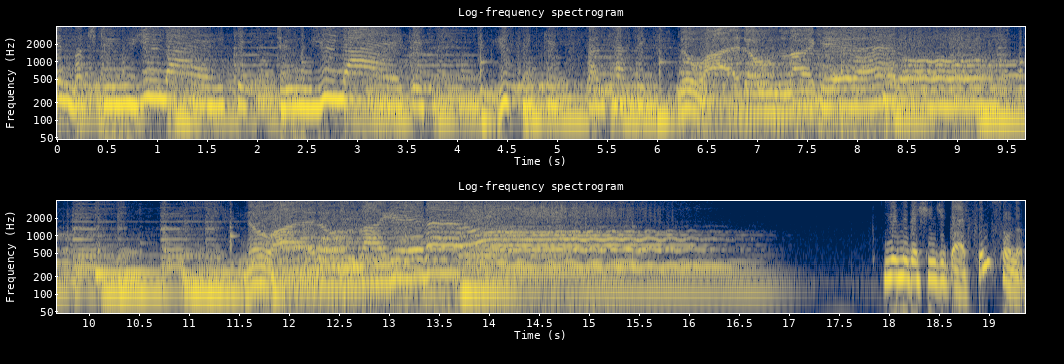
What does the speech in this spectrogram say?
Very much. Do you like it? Do you like it? Do you think it's fantastic? No, I don't like it at all. No, I don't like it at all. 25. dersin sonu.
